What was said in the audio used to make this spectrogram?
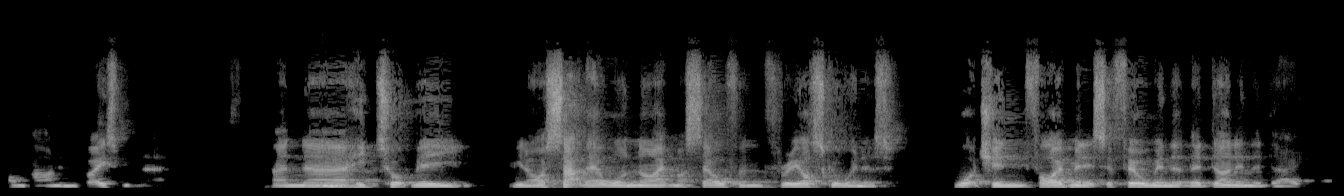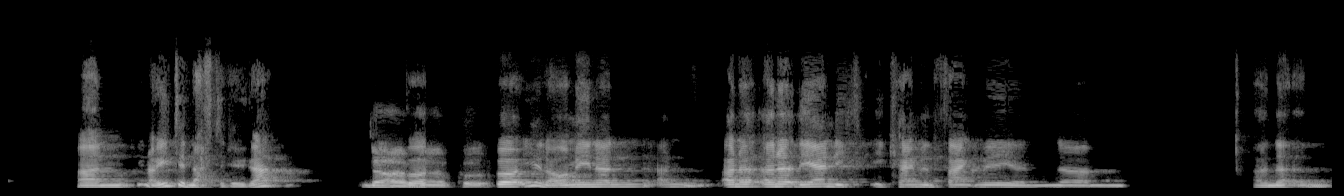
compound in the basement there, and uh, mm. he took me. You know, I sat there one night myself and three Oscar winners watching five minutes of filming that they'd done in the day, and you know, he didn't have to do that. No, but, no, but but you know, I mean, and and and, and at the end, he, he came and thanked me and um, and and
